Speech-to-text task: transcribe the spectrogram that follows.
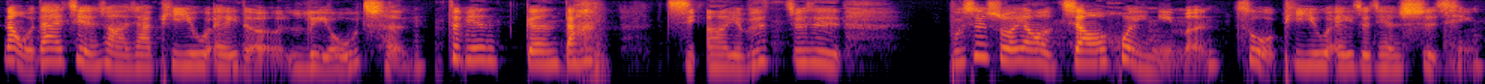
那我大概介绍一下 PUA 的流程。这边跟当几呃，也不是就是不是说要教会你们做 PUA 这件事情，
